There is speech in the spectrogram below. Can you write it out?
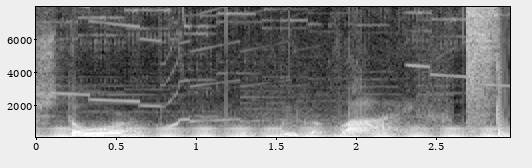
restore, we revive.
